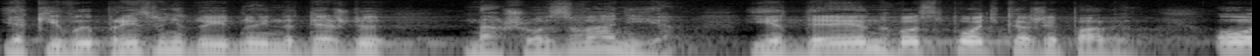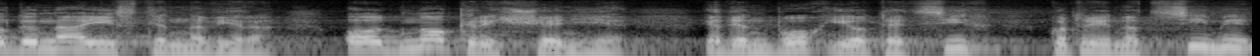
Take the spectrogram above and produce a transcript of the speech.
як і ви призвані до єдної надежди нашого звання. Єдин Господь, каже Павел, одна істинна віра, одно крещення, один Бог і Отець всіх, котрий над всіми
